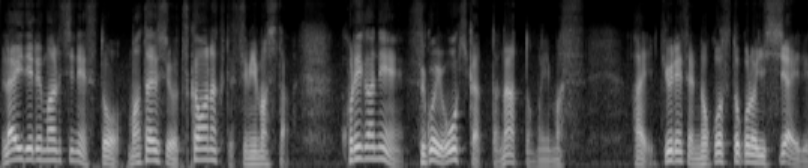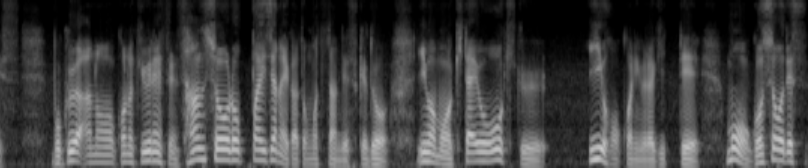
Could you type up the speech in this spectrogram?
ライデル・マルチネスと又吉を使わなくて済みました。これがね、すごい大きかったなと思います。はい。9連戦残すところ1試合です。僕、あの、この9連戦3勝6敗じゃないかと思ってたんですけど、今も期待を大きくいい方向に裏切って、もう5勝です。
